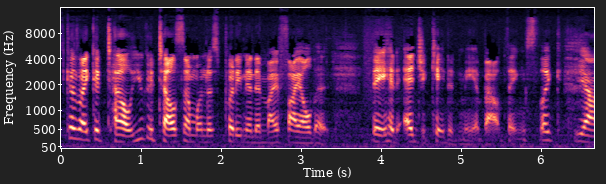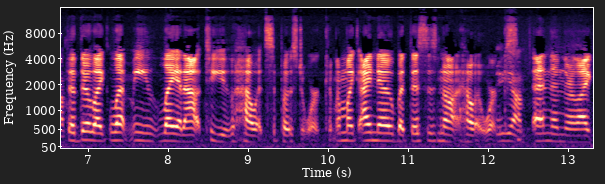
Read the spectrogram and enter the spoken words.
Because I could tell, you could tell someone was putting it in my file that they had educated me about things. Like, Yeah. that they're like, let me lay it out to you how it's supposed to work. And I'm like, I know, but this is not how it works. Yeah. And then they're like,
